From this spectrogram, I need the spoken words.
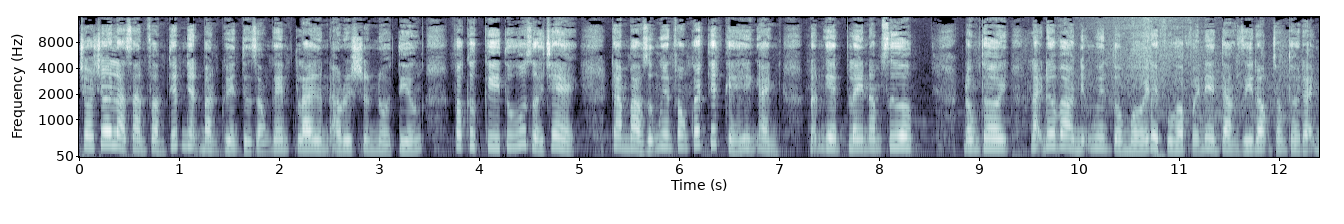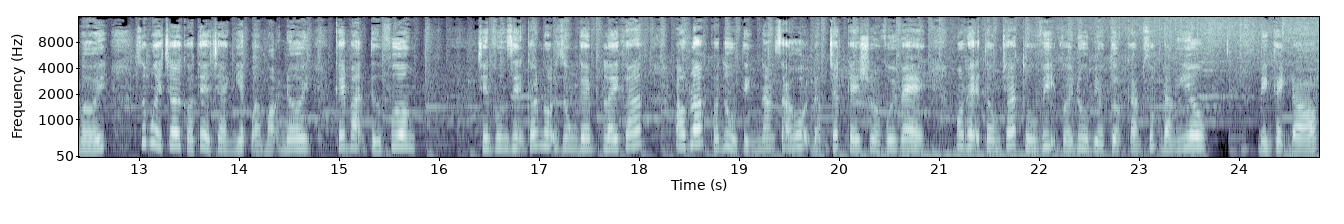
Trò chơi là sản phẩm tiếp nhận bản quyền từ dòng game Client Audition nổi tiếng và cực kỳ thu hút giới trẻ, đảm bảo giữ nguyên phong cách thiết kế hình ảnh lẫn gameplay năm xưa. Đồng thời, lại đưa vào những nguyên tố mới để phù hợp với nền tảng di động trong thời đại mới, giúp người chơi có thể trải nghiệm ở mọi nơi, kết bạn tứ phương. Trên phương diện các nội dung gameplay khác, Outlast có đủ tính năng xã hội đậm chất cây sùa vui vẻ, một hệ thống chat thú vị với đủ biểu tượng cảm xúc đáng yêu. Bên cạnh đó,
